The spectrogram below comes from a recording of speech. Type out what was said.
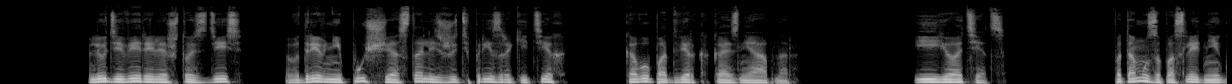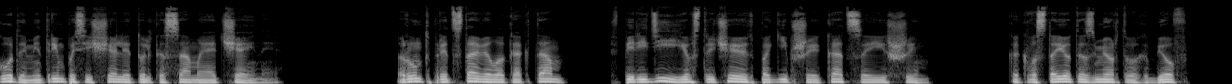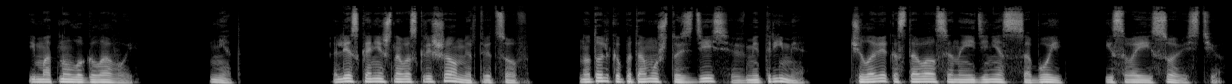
Люди верили, что здесь, в древней пуще, остались жить призраки тех, кого подверг казни Абнер. И ее отец. Потому за последние годы Митрим посещали только самые отчаянные. Рунд представила, как там, впереди ее встречают погибшие Каца и Шим, как восстает из мертвых Бев и мотнула головой. Нет. Лес, конечно, воскрешал мертвецов, но только потому, что здесь, в Митриме, человек оставался наедине с собой и своей совестью.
